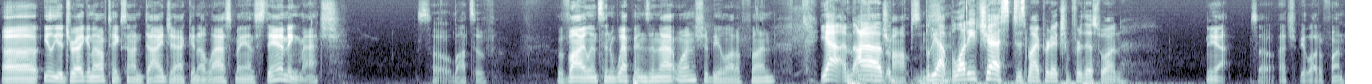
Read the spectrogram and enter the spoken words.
uh, Ilya Dragunov takes on Dijak in a last man standing match. So lots of violence and weapons in that one. Should be a lot of fun. Yeah, I'm, uh, chops yeah, shit. bloody chest is my prediction for this one. Yeah, so that should be a lot of fun.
